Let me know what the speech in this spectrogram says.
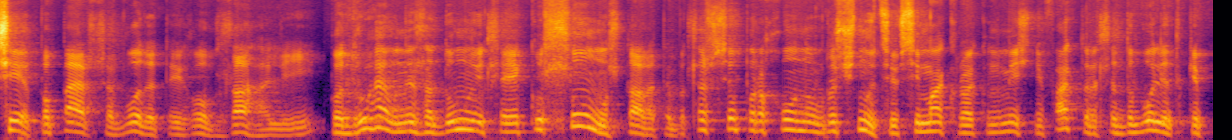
Чи, по-перше, вводити його взагалі. По-друге, вони задумуються, яку суму ставити, бо це ж все пораховано вручну. Ці всі макроекономічні фактори це доволі таки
